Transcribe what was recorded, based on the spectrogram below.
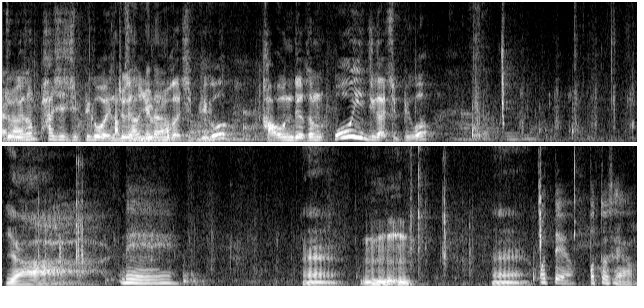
오른쪽에선 팥이 씹히고 왼쪽에선 감사합니다. 율무가 씹히고 가운데선 오이지가 씹히고 야, 네. 예. 예. 어때요? 어떠세요?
